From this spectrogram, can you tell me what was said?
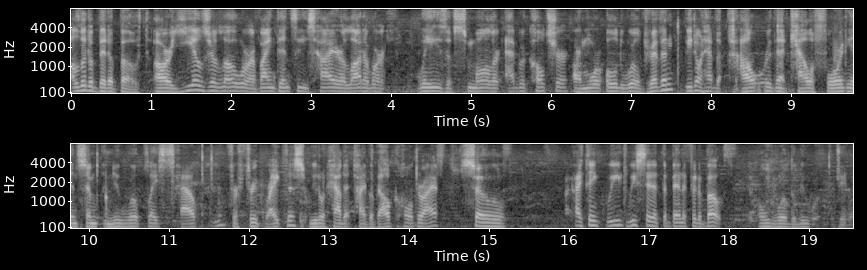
a little bit of both. Our yields are lower, our vine density is higher, a lot of our ways of smaller agriculture are more old world driven. We don't have the power that California and some of the new world places have for fruit ripeness. We don't have that type of alcohol drive. So I think we, we sit at the benefit of both the old world, the new world, Virginia.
